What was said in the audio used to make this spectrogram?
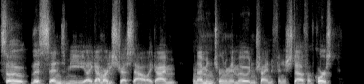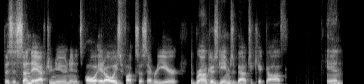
So this sends me like i'm already stressed out. Like i'm when i'm in tournament mode and trying to finish stuff of course this is sunday afternoon and it's all it always fucks us every year. The broncos game's about to kick off and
